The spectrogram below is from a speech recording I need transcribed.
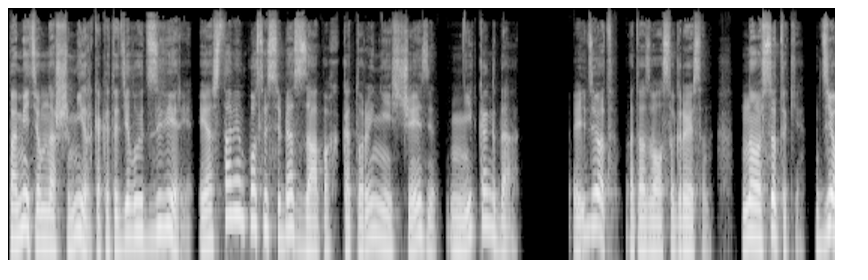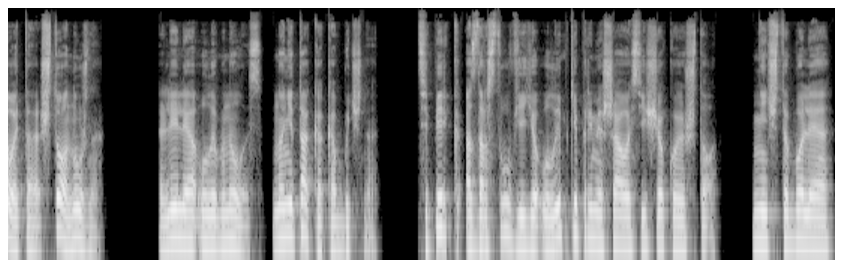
«Пометим наш мир, как это делают звери, и оставим после себя запах, который не исчезнет никогда». «Идет», — отозвался Грейсон. «Но все-таки делать-то что нужно?» Лилия улыбнулась, но не так, как обычно. Теперь к озорству в ее улыбке примешалось еще кое-что. Нечто более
